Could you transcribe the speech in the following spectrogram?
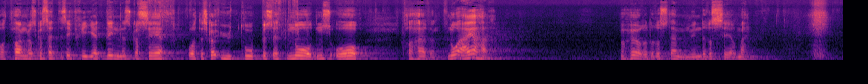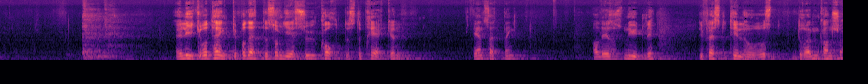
Og at fanger skal settes i frihet, blinde skal se, og at det skal utropes et nådens år fra Herren. Nå er jeg her. Nå hører dere stemmen min, dere ser meg. Jeg liker å tenke på dette som Jesu korteste preken. Én setning. Aldeles nydelig. De fleste tilhøreres drøm, kanskje.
